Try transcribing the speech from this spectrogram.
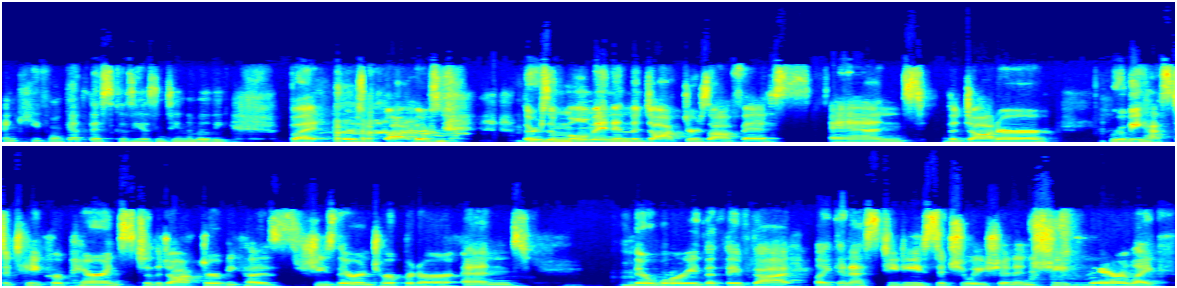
and Keith won't get this because he hasn't seen the movie, but there's a, there's there's a moment in the doctor's office, and the daughter Ruby has to take her parents to the doctor because she's their interpreter, and they're worried that they've got like an STD situation, and she's there like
